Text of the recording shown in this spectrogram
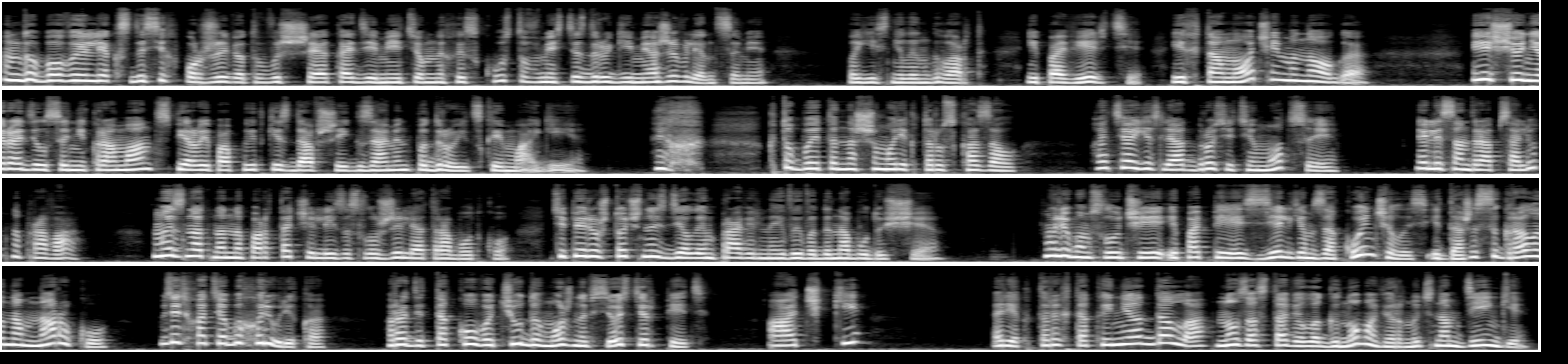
Дубовый Лекс до сих пор живет в Высшей Академии Темных Искусств вместе с другими оживленцами, — пояснил Ингвард. И поверьте, их там очень много. Еще не родился некромант с первой попытки, сдавший экзамен по друидской магии. Эх, кто бы это нашему ректору сказал? Хотя, если отбросить эмоции, Элисандра абсолютно права. Мы знатно напортачили и заслужили отработку. Теперь уж точно сделаем правильные выводы на будущее. В любом случае, эпопея с зельем закончилась и даже сыграла нам на руку. Взять хотя бы Хрюрика. Ради такого чуда можно все стерпеть. А очки... Ректор их так и не отдала, но заставила гнома вернуть нам деньги.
